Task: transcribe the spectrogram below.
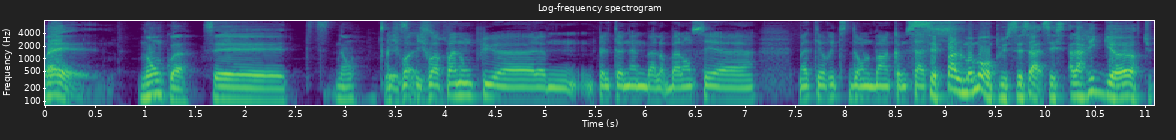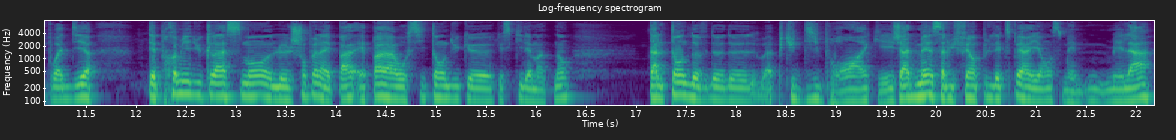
Ouais, non quoi, c'est non. Je vois, je vois pas non plus euh, Peltonen balancer euh, ma théorie dans le bain comme ça. C'est pas le moment en plus, c'est ça. C'est à la rigueur, tu pourrais te dire, t'es premier du classement, le championnat est pas est pas aussi tendu que que ce qu'il est maintenant. T'as le temps de de, de bah, puis tu te dis bon ok, j'admets, ça lui fait un peu de l'expérience, mais mais là,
